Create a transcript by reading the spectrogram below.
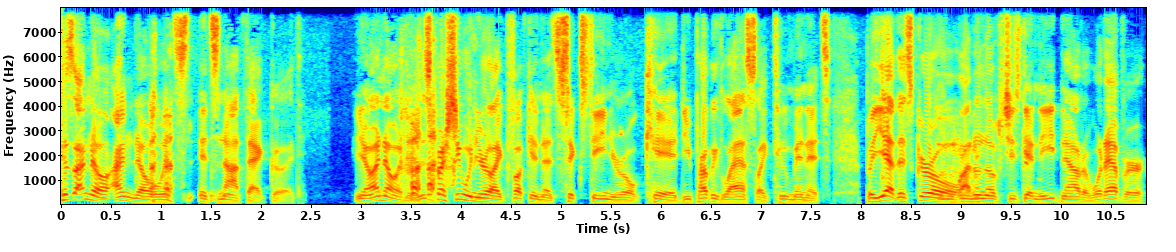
Cause I know, I know it's it's not that good. You know, I know it is, especially when you're like fucking a 16 year old kid. You probably last like two minutes. But yeah, this girl, I don't know if she's getting eaten out or whatever.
